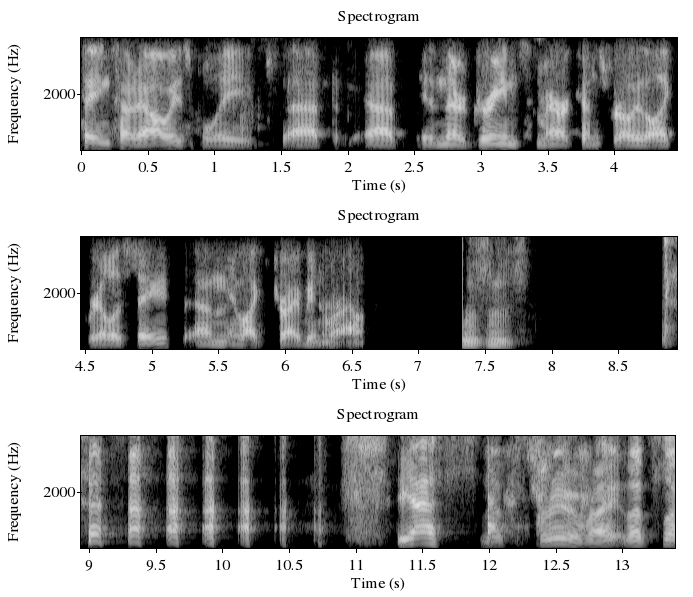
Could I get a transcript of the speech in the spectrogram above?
things that I always believe that uh, in their dreams, Americans really like real estate and they like driving around. hmm yes, that's true, right? That's so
